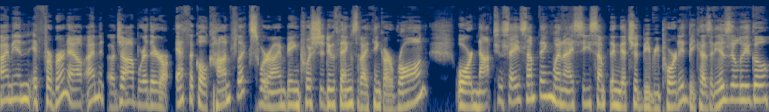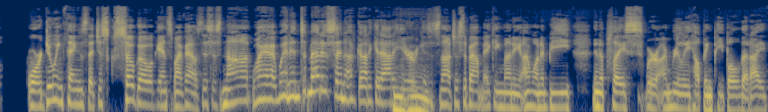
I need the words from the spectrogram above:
I'm in, if for burnout, I'm in a job where there are ethical conflicts where I'm being pushed to do things that I think are wrong or not to say something when I see something that should be reported because it is illegal or doing things that just so go against my vows. This is not why I went into medicine. I've got to get out of mm-hmm. here because it's not just about making money. I want to be in a place where I'm really helping people that I,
